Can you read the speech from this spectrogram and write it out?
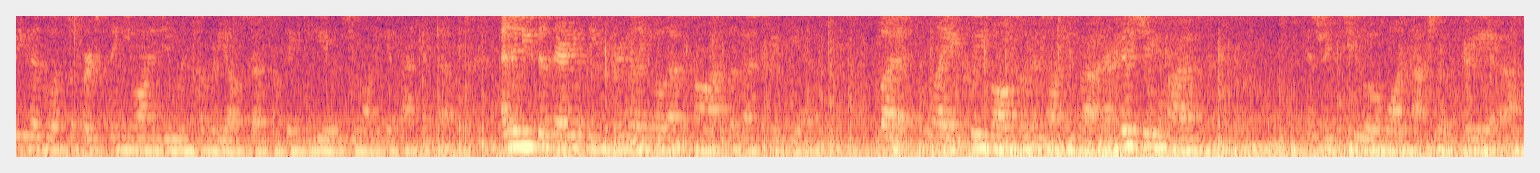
because what's the first thing you want to do when somebody else does something to you is you want to get back at them. And you sit there and you think through like, oh, that's not the best idea. But like we've also been talking about in our history class, history 201, not 203, um,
